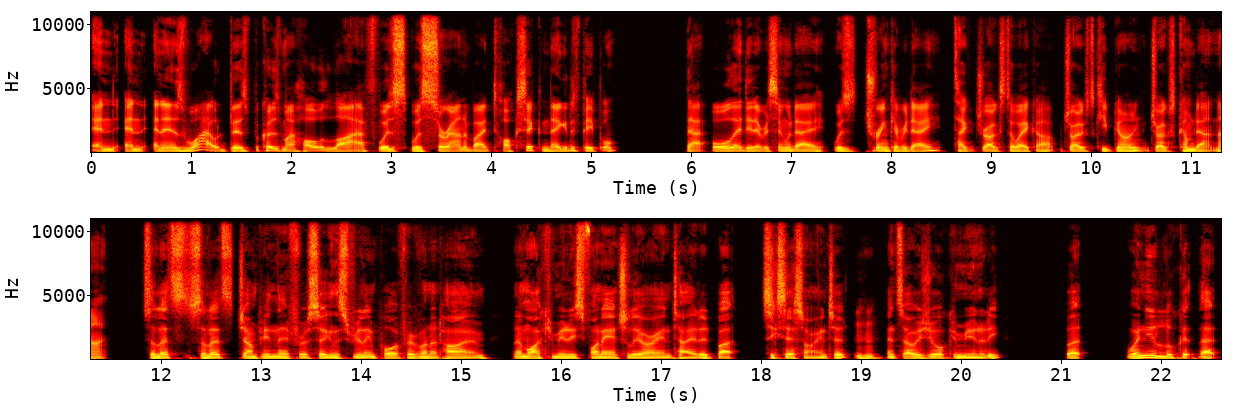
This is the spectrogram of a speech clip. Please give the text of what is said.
and, and, and it was wild because, because my whole life was, was surrounded by toxic, negative people that all they did every single day was drink every day, take drugs to wake up, drugs to keep going, drugs come down at night. So let's so let's jump in there for a second. It's really important for everyone at home. Now, my community is financially orientated, but success oriented, Mhm. and so is your community. But when you look at that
